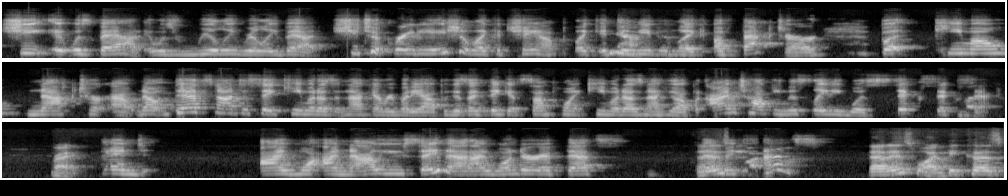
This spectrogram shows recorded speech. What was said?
she it was bad. It was really, really bad. She took radiation like a champ, like it didn't even like affect her, but chemo knocked her out. Now, that's not to say chemo doesn't knock everybody out because I think at some point chemo does knock you out, but I'm talking this lady was sick, sick, sick. right. And I want I now you say that, I wonder if that's That that makes sense. That is why, because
